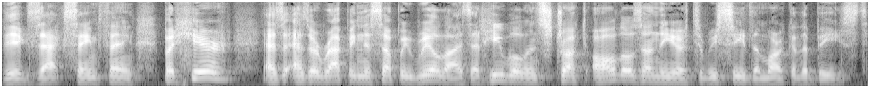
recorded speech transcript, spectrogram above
the exact same thing. But here, as, as we're wrapping this up, we realize that he will instruct all those on the earth to receive the mark of the beast.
